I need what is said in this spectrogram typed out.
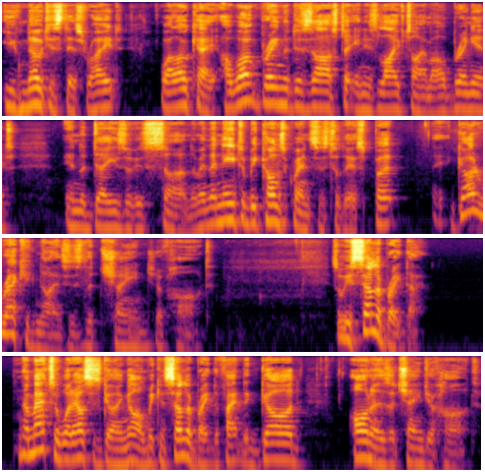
You've noticed this, right? Well, okay, I won't bring the disaster in his lifetime. I'll bring it in the days of his son. I mean, there need to be consequences to this, but God recognizes the change of heart. So we celebrate that. No matter what else is going on, we can celebrate the fact that God honors a change of heart.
